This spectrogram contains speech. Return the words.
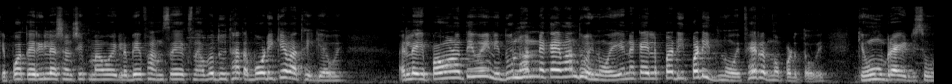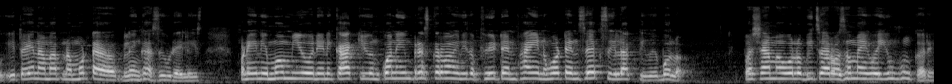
કે પોતે રિલેશનશિપમાં હોય એટલે બેફામ સેક્સના બધું થતા બોડી કેવા થઈ ગયા હોય? એટલે એ પવણતી હોય ને દુલ્હનને કાંઈ વાંધો ન હોય, એને કાંઈ પડી પડી જ ન હોય, ફેર જ ન પડતો હોય કે હું બ્રાઇડ છું. એ તો એના માપના મોટા લેંઘા સીવડાઈ લઈશ. પણ એની મમ્મીઓ ને એની કાકીઓ ને કોને ઇમ્પ્રેસ કરવા હોય ને તો fit and fine hot and sexy લાગતી હોય, બોલો. પછી આમાં ઓલો બિચારો જમાઈ હોય એ શું કરે?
